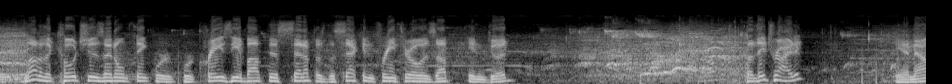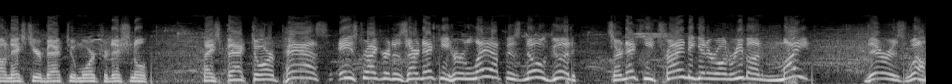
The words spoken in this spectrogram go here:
A lot of the coaches, I don't think, were, were crazy about this setup as the second free throw is up in good. But they tried it. And now next year back to a more traditional. Nice backdoor pass. A striker to Zarnecki. Her layup is no good. Zarnecki trying to get her own rebound. Might there as well.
